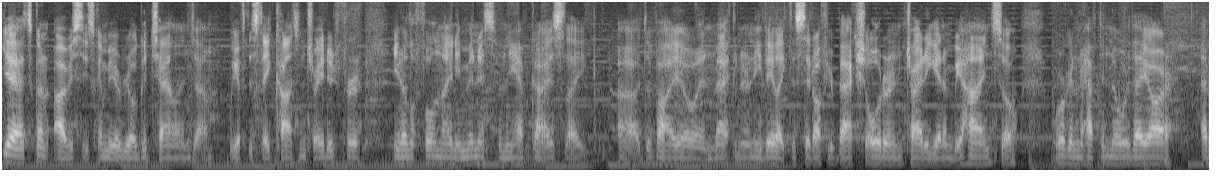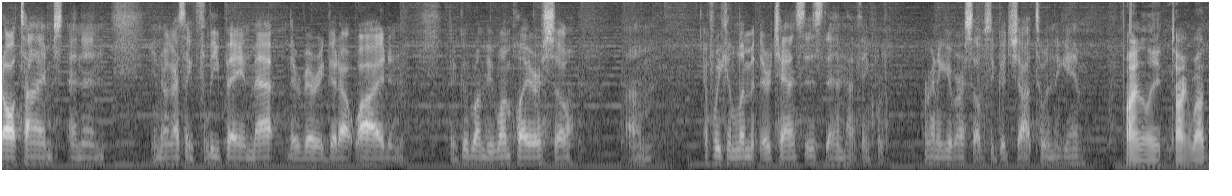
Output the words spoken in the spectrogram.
Yeah, it's gonna obviously it's gonna be a real good challenge. Um, we have to stay concentrated for you know the full 90 minutes. When you have guys like uh, and McInerney, they like to sit off your back shoulder and try to get them behind. So we're gonna have to know where they are at all times. And then you know guys like Felipe and Mapp, they're very good out wide and they're good 1v1 players. So um, if we can limit their chances, then I think we're we're gonna give ourselves a good shot to win the game. Finally, talk about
